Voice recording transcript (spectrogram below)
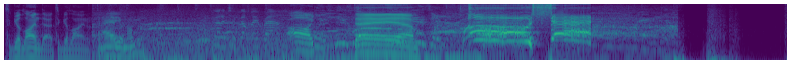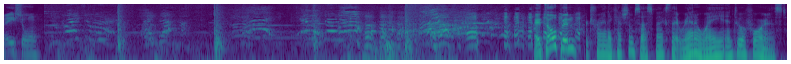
It's a good line, though. It's a good line. Can I have your number? Gotta check out my brand. Oh, Damn. Oh, shit! Facial. It's open. They're trying to catch some suspects that ran away into a forest.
